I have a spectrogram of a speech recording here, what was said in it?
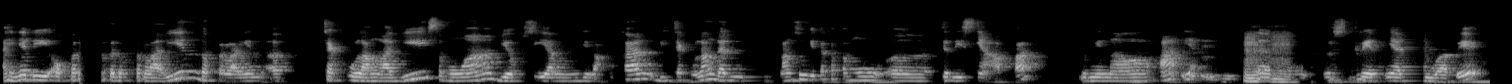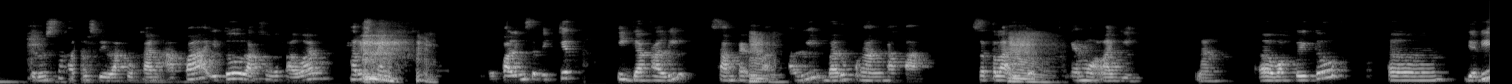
Akhirnya dioper ke dokter lain, dokter lain cek ulang lagi semua biopsi yang dilakukan, dicek ulang dan langsung kita ketemu jenisnya apa luminal A ya, mm-hmm. terus grade-nya 2B, terus harus dilakukan apa itu langsung ketahuan harus paling sedikit tiga kali sampai empat mm. kali baru pengangkatan. Setelah mm. itu kemo lagi. Nah eh, waktu itu eh, jadi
